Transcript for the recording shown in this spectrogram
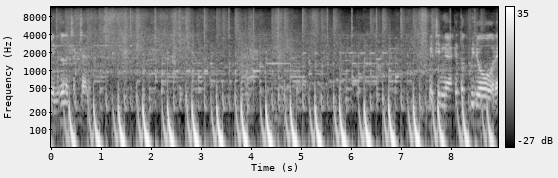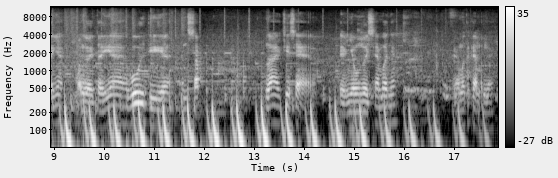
Nhìn rất là chắc chắn. Xin à, kết thúc video ở đây nha. Mọi người thấy à, vui thì à, ấn sub like, chia sẻ để nhiều người xem hơn nhé. Cảm ơn tất cả mọi người.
